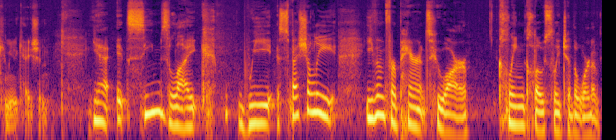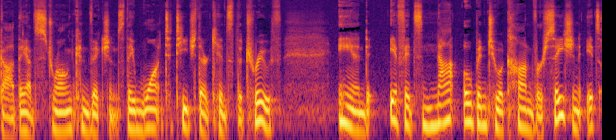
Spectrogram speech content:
communication. Yeah, it seems like we, especially even for parents who are cling closely to the Word of God, they have strong convictions. They want to teach their kids the truth. And if it's not open to a conversation, it's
